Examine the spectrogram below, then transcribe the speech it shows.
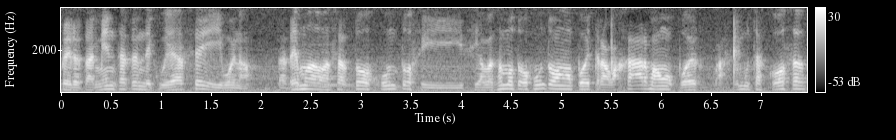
pero también traten de cuidarse y bueno, tratemos de avanzar todos juntos y si avanzamos todos juntos vamos a poder trabajar, vamos a poder hacer muchas cosas,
